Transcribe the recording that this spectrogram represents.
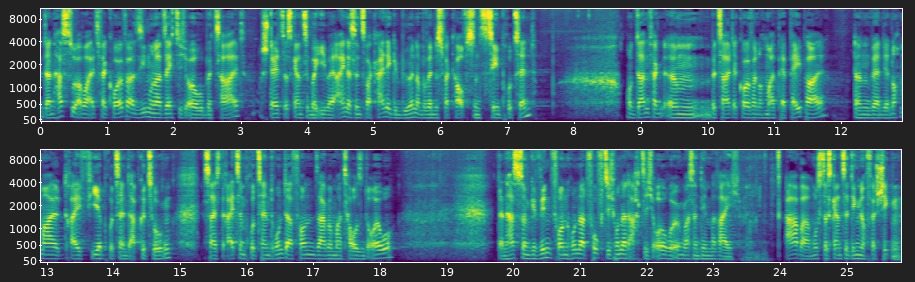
Dann hast du aber als Verkäufer 760 Euro bezahlt, stellst das Ganze bei eBay ein. Das sind zwar keine Gebühren, aber wenn du es verkaufst, sind es 10 Prozent. Und dann ähm, bezahlt der Käufer nochmal per PayPal. Dann werden dir nochmal 3, 4 Prozent abgezogen. Das heißt 13 Prozent runter von, sagen wir mal, 1000 Euro. Dann hast du einen Gewinn von 150, 180 Euro, irgendwas in dem Bereich. Aber muss das ganze Ding noch verschicken.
